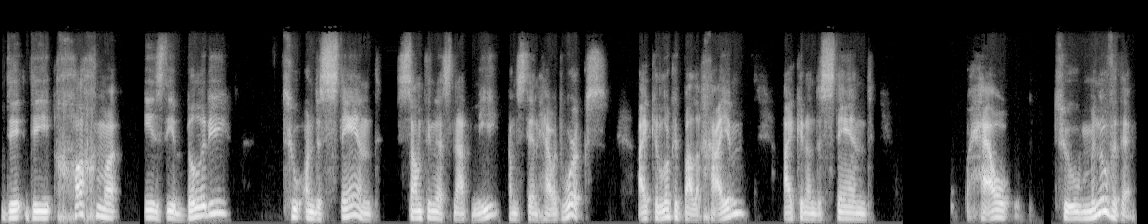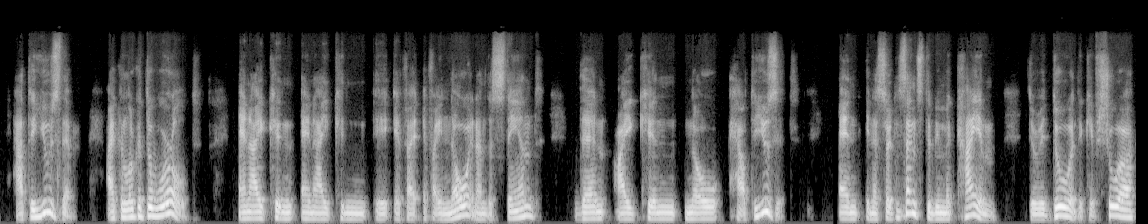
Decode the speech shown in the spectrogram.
the, the chachma is the ability to understand something that's not me, understand how it works. I can look at Balachayim, I can understand how to maneuver them, how to use them. I can look at the world and I can and I can if I if I know and understand, then I can know how to use it. And in a certain sense, to be Mekayim, the Redu and the Kivshua,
